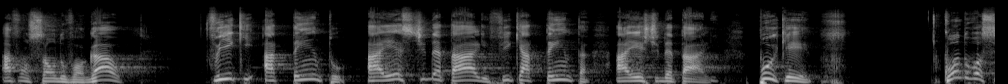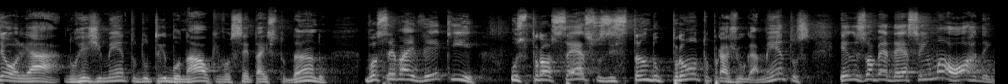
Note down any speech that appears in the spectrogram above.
a função do vogal, Fique atento a este detalhe, fique atenta a este detalhe. Por quê? Quando você olhar no regimento do tribunal que você está estudando, você vai ver que os processos estando pronto para julgamentos, eles obedecem uma ordem.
